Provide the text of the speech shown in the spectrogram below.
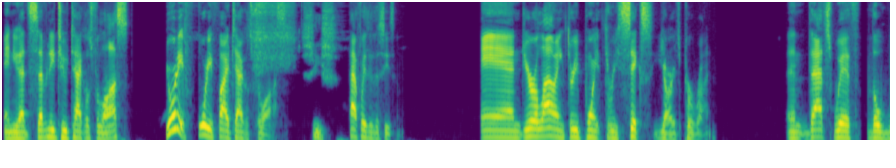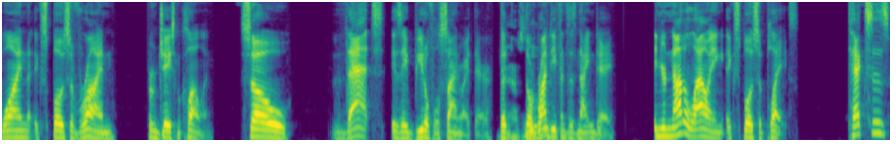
and you had 72 tackles for loss. You're already at 45 tackles for loss Sheesh. halfway through the season, and you're allowing 3.36 yards per run, and that's with the one explosive run from Jase McClellan. So that is a beautiful sign right there. The the run defense is night and day. And you're not allowing explosive plays. Texas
